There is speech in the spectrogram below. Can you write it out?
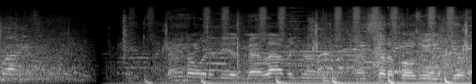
What's that? You know what it is, man. Live is young and Scudda Bros, we in the building.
